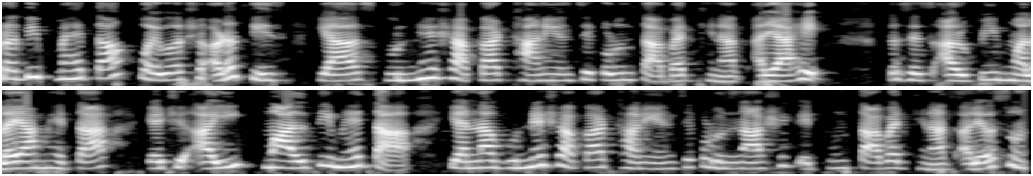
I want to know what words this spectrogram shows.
प्रदीप मेहता वयवर्ष अडतीस यास गुन्हे शाखा ठाणे यांचेकडून ताब्यात घेण्यात आले आहे. तसेच आरोपी मलया मेहता याची आई मालती मेहता यांना गुन्हे शाखा ठाणे यांचेकडून नाशिक येथून ताब्यात घेण्यात आले असून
